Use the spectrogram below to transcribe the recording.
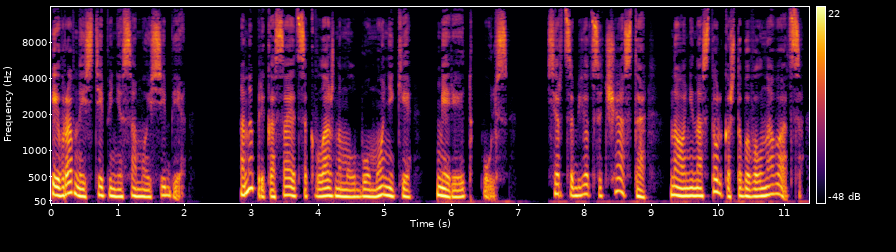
и в равной степени самой себе. Она прикасается к влажному лбу Моники, меряет пульс. Сердце бьется часто, но не настолько, чтобы волноваться —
